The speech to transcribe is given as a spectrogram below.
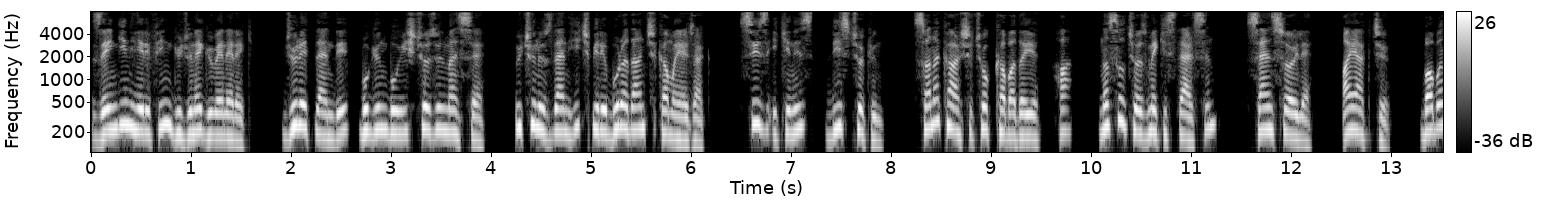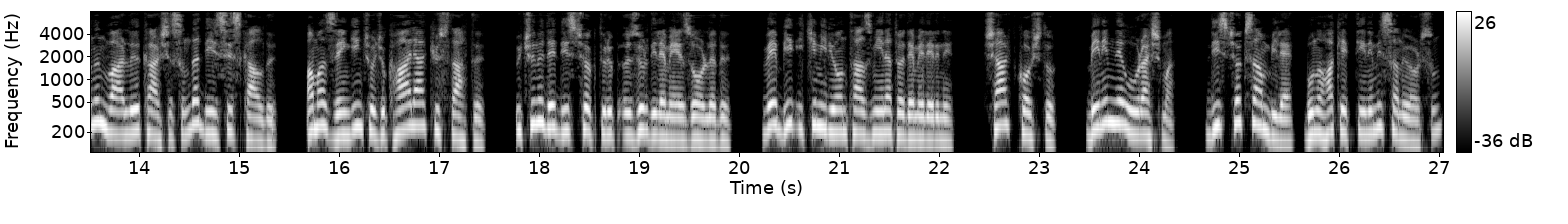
zengin herifin gücüne güvenerek, cüretlendi, bugün bu iş çözülmezse, üçünüzden hiçbiri buradan çıkamayacak. Siz ikiniz, diz çökün. Sana karşı çok kabadayı, ha, nasıl çözmek istersin? Sen söyle. Ayakçı. Babanın varlığı karşısında dilsiz kaldı. Ama zengin çocuk hala küstahtı. Üçünü de diz çöktürüp özür dilemeye zorladı. Ve bir iki milyon tazminat ödemelerini. Şart koştu. Benimle uğraşma. Diz çöksem bile, bunu hak ettiğini mi sanıyorsun?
